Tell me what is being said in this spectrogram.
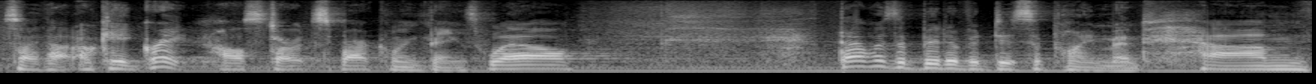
So I thought, okay, great, I'll start sparkling things. Well, that was a bit of a disappointment. Um,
